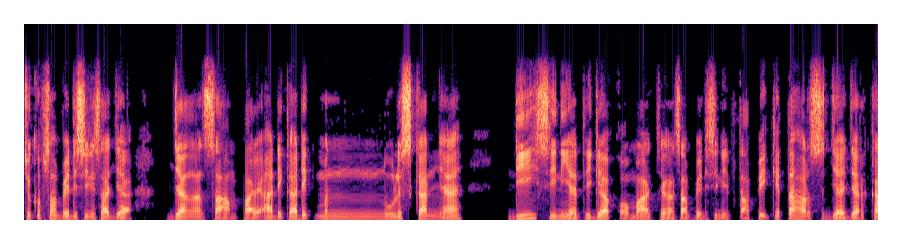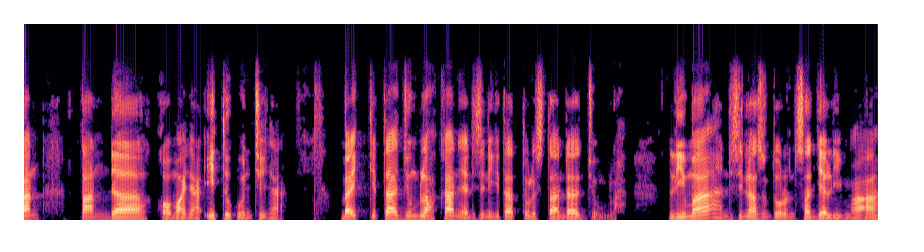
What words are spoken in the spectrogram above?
Cukup sampai di sini saja. Jangan sampai adik-adik menuliskannya di sini ya 3 koma. Jangan sampai di sini. Tapi kita harus sejajarkan tanda komanya. Itu kuncinya. Baik kita jumlahkan ya. Di sini kita tulis tanda jumlah. 5 di sini langsung turun saja 5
